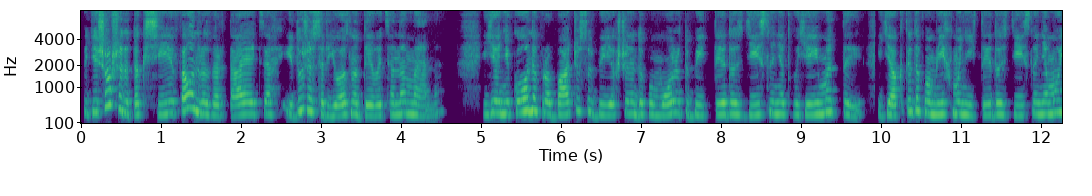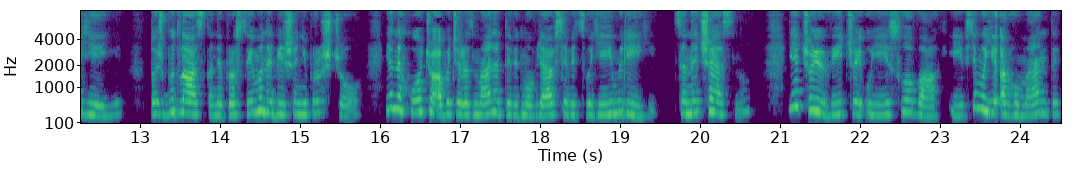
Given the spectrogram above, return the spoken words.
Підійшовши до таксі, Фелон розвертається і дуже серйозно дивиться на мене. Я ніколи не пробачу собі, якщо не допоможу тобі йти до здійснення твоєї мети, як ти допоміг мені йти до здійснення моєї. Тож, будь ласка, не проси мене більше ні про що. Я не хочу, аби через мене ти відмовлявся від своєї мрії. Це нечесно. Я чую відчай у її словах, і всі мої аргументи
